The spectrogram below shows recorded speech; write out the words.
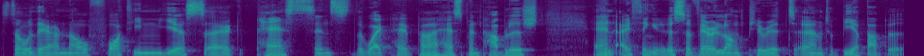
So there are now 14 years uh, passed since the white paper has been published. And I think it is a very long period um, to be a bubble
